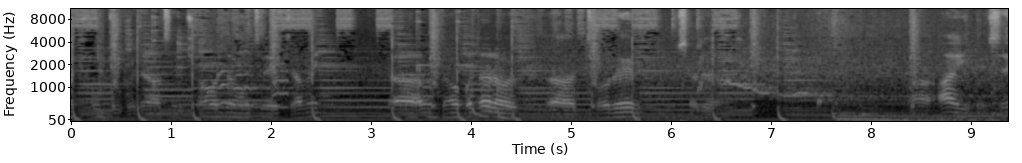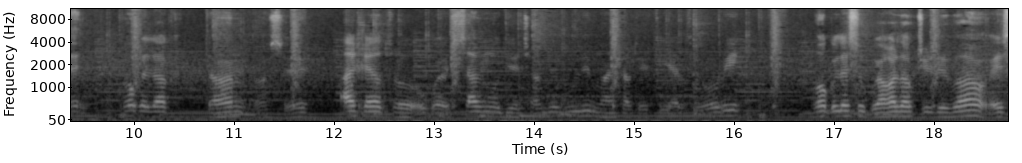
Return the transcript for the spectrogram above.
კონტიკო და ასე ჩავარდა მოწერეთ ამე. აა დავყოდარავებ. აა თორე სადა. აა აი ესე მოგო ლაკ დან ასე აი ხედავთ რომ უკვე სამი მოდია ჩაგებული Minecraft 1.2 მოკლეს უკვე აღარ დაგჭირდება ეს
